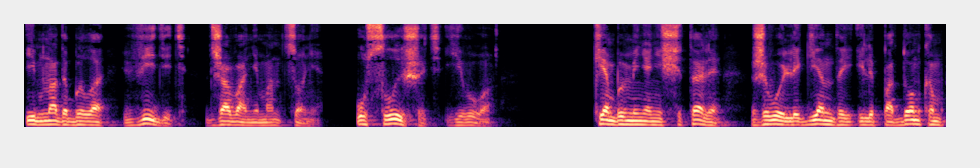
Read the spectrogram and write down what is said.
Им надо было видеть Джованни Манцони, услышать его. Кем бы меня ни считали, живой легендой или подонком,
